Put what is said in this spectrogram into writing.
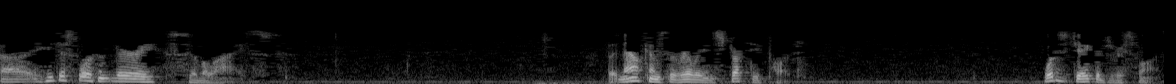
uh, he just wasn't very civilized. But now comes the really instructive part. What is Jacob's response?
